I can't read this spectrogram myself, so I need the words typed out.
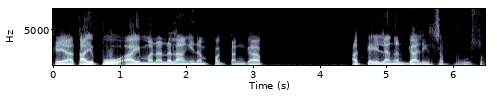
Kaya tayo po ay mananalangin ng pagtanggap at kailangan galing sa puso.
